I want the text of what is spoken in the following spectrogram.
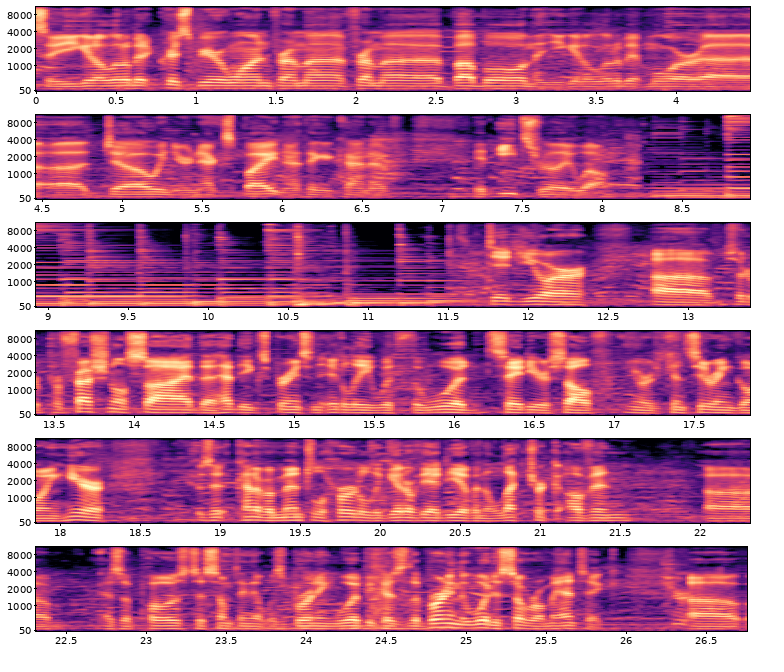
So you get a little bit crispier one from a from a bubble, and then you get a little bit more uh, uh, dough in your next bite, and I think it kind of it eats really well. Did your uh, sort of professional side that had the experience in Italy with the wood say to yourself, you were considering going here, is it kind of a mental hurdle to get over the idea of an electric oven uh, as opposed to something that was burning wood? Because the burning the wood is so romantic, uh,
